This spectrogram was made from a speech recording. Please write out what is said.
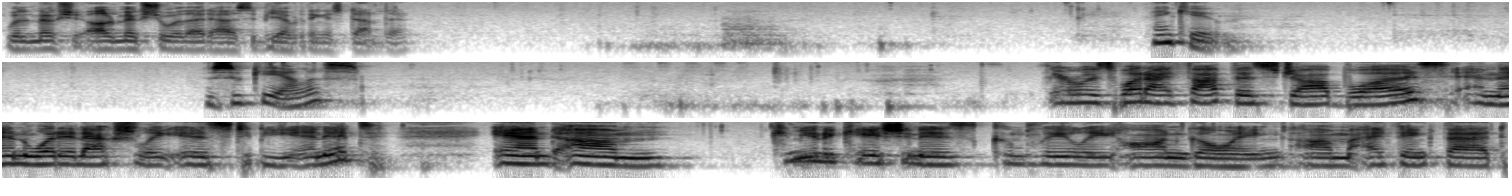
we'll make sure. I'll make sure that it has to be everything is done there. Thank you. Zuki Ellis? There was what I thought this job was, and then what it actually is to be in it. And um, communication is completely ongoing. Um, I think that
